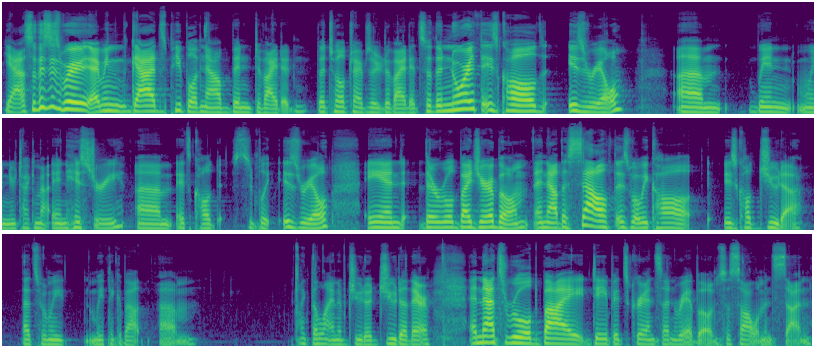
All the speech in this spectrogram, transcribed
Yeah, so this is where I mean God's people have now been divided. The twelve tribes are divided. So the north is called Israel. Um, when when you're talking about in history, um, it's called simply Israel, and they're ruled by Jeroboam. And now the south is what we call is called Judah. That's when we we think about um, like the line of Judah, Judah there. And that's ruled by David's grandson Rehoboam, so Solomon's son.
